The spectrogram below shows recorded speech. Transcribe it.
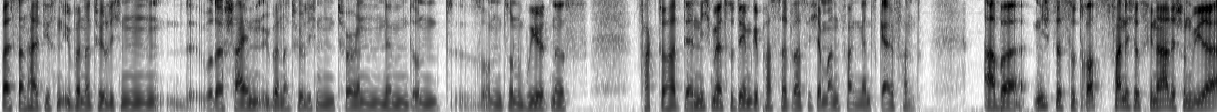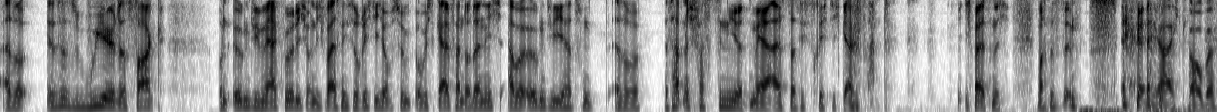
weil es dann halt diesen übernatürlichen oder scheinübernatürlichen Turn nimmt und so, so einen Weirdness-Faktor hat, der nicht mehr zu dem gepasst hat, was ich am Anfang ganz geil fand. Aber nichtsdestotrotz fand ich das Finale schon wieder, also es ist weird as fuck und irgendwie merkwürdig und ich weiß nicht so richtig, ob ich es geil fand oder nicht, aber irgendwie hat, also es hat mich fasziniert mehr, als dass ich es richtig geil fand. Ich weiß nicht, macht das Sinn? Ja, ich glaube.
